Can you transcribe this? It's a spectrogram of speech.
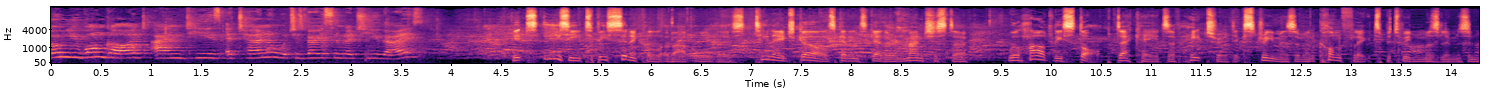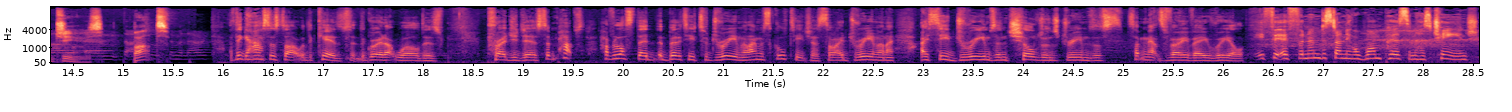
only one God and he is eternal, which is very similar to you guys. It's easy to be cynical about all this. Teenage girls getting together in Manchester will hardly stop decades of hatred, extremism, and conflict between Muslims and Jews. But I think it has to start with the kids. The grown up world is prejudiced and perhaps have lost their ability to dream. And I'm a school teacher, so I dream and I, I see dreams and children's dreams as something that's very, very real. If, if an understanding of one person has changed,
